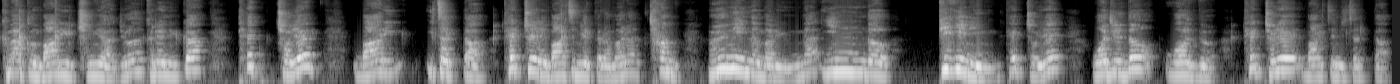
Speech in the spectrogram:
그만큼 말이 중요하죠. 그러니까 태초에 말이 있었다. 태초에 말씀이 말은 참 의미 있는 말입니다. In the beginning, 태초에 was the word. 태초에 말씀이 있었다.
